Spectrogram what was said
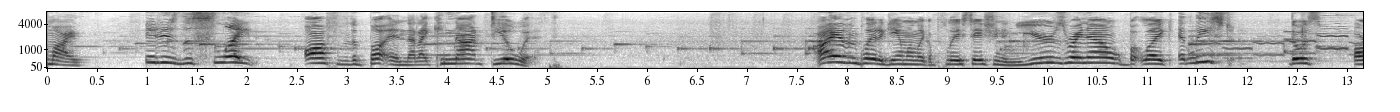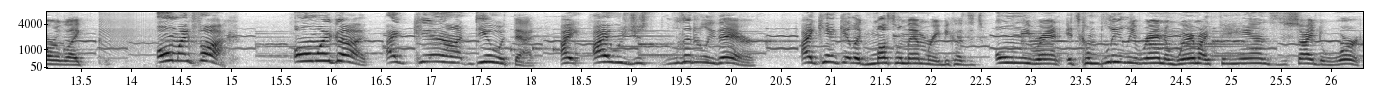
Oh my. It is the slight off of the button that I cannot deal with. I haven't played a game on like a PlayStation in years right now, but like at least those are like Oh my fuck! Oh my god! I cannot deal with that. I I was just literally there. I can't get like muscle memory because it's only ran it's completely random where my hands decide to work.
